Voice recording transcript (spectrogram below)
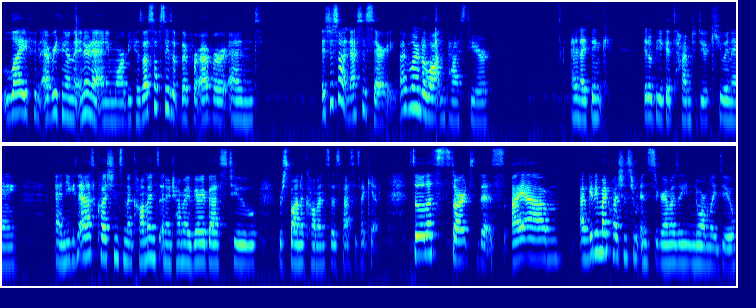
life and everything on the internet anymore because that stuff stays up there forever and it's just not necessary. I've learned a lot in the past year and I think it'll be a good time to do a Q&A and you can ask questions in the comments and I try my very best to respond to comments as fast as I can. So let's start this. I am I'm getting my questions from Instagram as I normally do.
